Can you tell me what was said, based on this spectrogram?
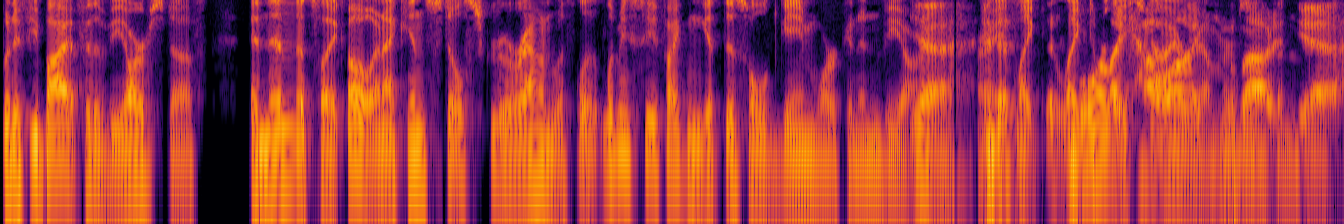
But if you buy it for the VR stuff, and then it's like, oh, and I can still screw around with. Let, let me see if I can get this old game working in VR. Yeah, right? and that's Like- that's like more like how I Skyrim feel or about it. Yeah,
